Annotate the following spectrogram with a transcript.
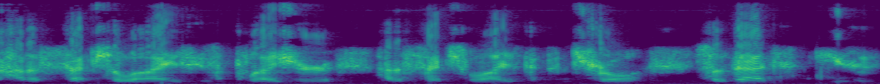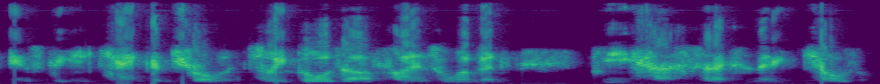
how to sexualize his pleasure, how to sexualize the control. So that's his instinct. He can't control it. So he goes out, finds a woman, he has sex, and then he kills them.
